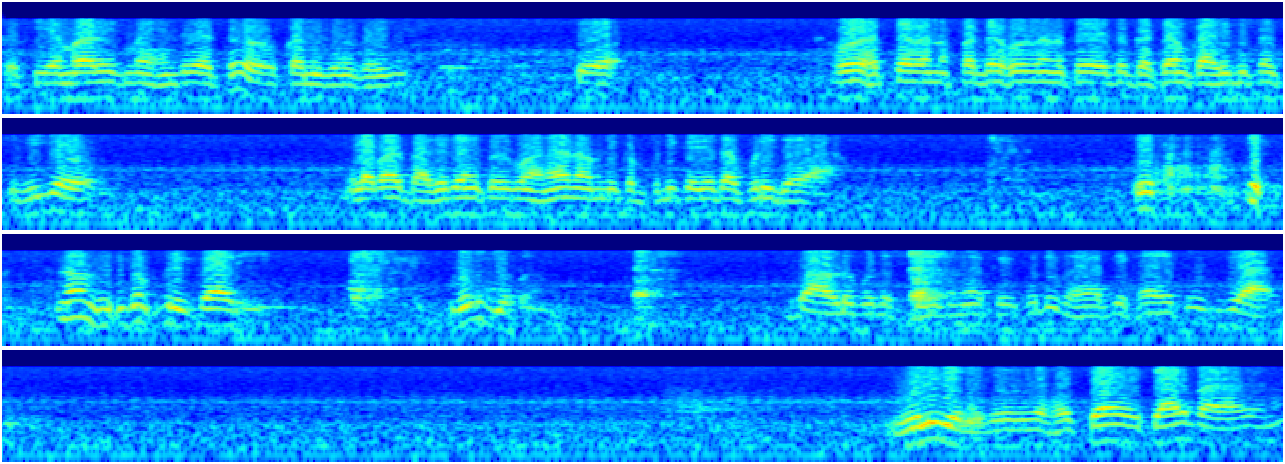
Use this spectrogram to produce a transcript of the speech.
પછી અમારે એક મહેન્દ્ર હતો કનુભાઈ તે પંદર હતો એટલે ગજામ કાઢી દીધા ચૂકી ગયો. એટલે બાર ભાગીદાર કોઈ આના નામની કંપની કરી હતા ભૂલી ગયા. નામની કંપની કાઢી. ભૂલી ગયો આવડો બધો ભાઈ દેખાય તો ભૂલી ગયો ચાર પાર આવે ને.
